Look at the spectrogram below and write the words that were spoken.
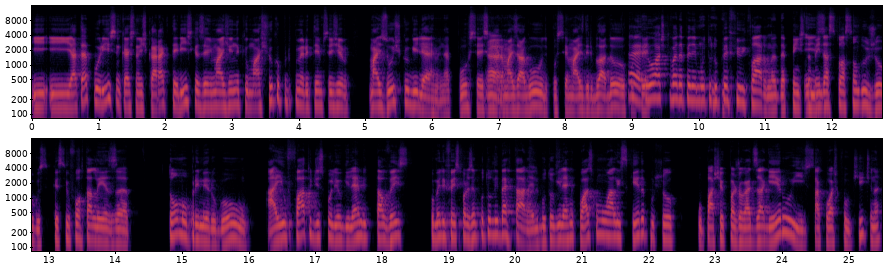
E, e até por isso, em questão de características, eu imagino que o Machuca para o primeiro tempo seja mais útil que o Guilherme, né? Por ser esse É. cara mais agudo, por ser mais driblador, É, ter... eu acho que vai depender muito do perfil, e claro, né? Depende também Isso. da situação do jogo. Porque se o Fortaleza toma o primeiro gol, aí o fato de escolher o Guilherme, talvez, como ele fez, por exemplo, contra o Libertar, né? Ele botou o Guilherme quase como um ala esquerda, puxou o Pacheco para jogar de zagueiro e sacou, acho que foi o Tite, né?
